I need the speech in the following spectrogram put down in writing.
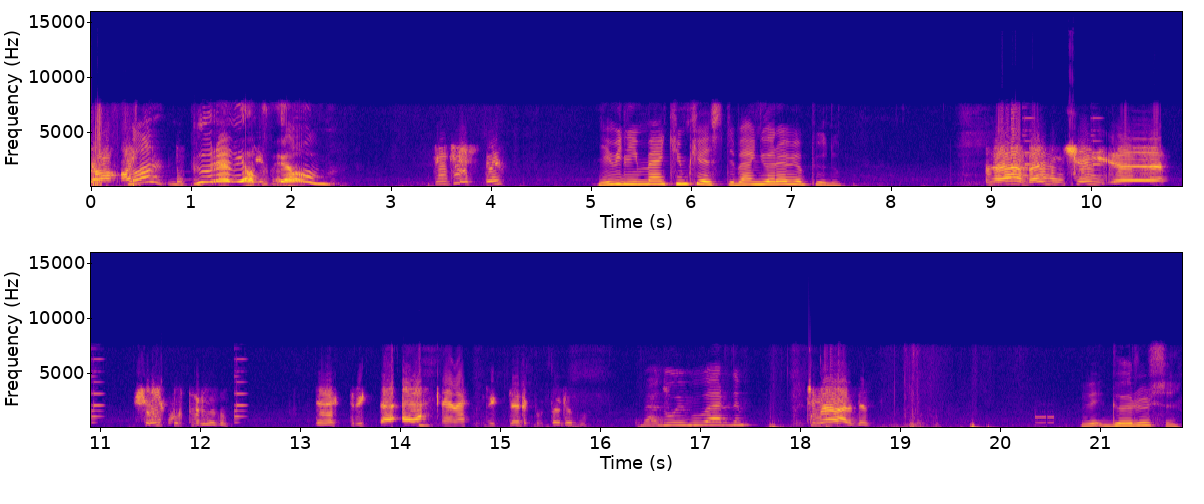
Ya ay Lan görev yapıyorum. kim kesti? Ne bileyim ben kim kesti? Ben görev yapıyordum. Ha ben şey e, şey kurtarıyordum. Elektrikte ele- elektrikleri kurtarıyordum. Ben oyumu verdim. Kime verdin? Ve görürsün.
